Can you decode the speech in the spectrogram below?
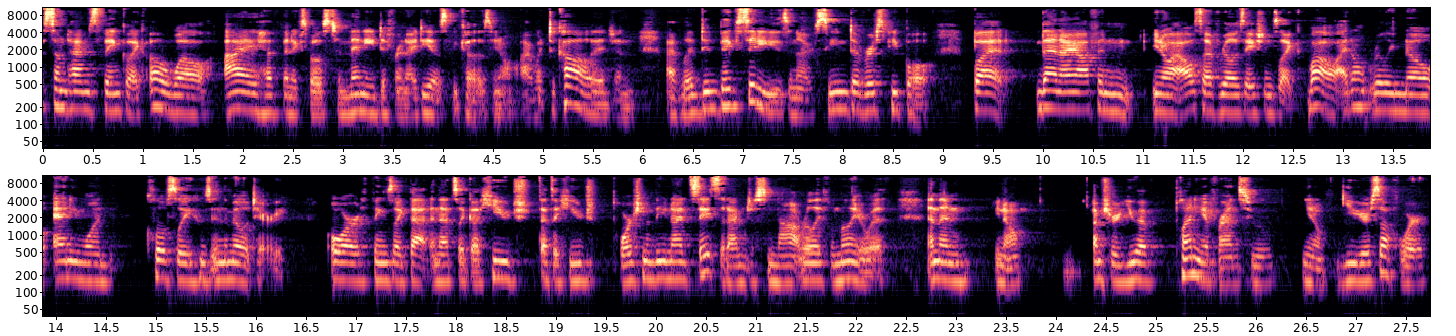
sometimes think like, oh, well, I have been exposed to many different ideas because, you know, I went to college and I've lived in big cities and I've seen diverse people. But then I often, you know, I also have realizations like, wow, I don't really know anyone closely who's in the military or things like that. And that's like a huge, that's a huge portion of the United States that I'm just not really familiar with. And then, you know, I'm sure you have plenty of friends who, you know, you yourself were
